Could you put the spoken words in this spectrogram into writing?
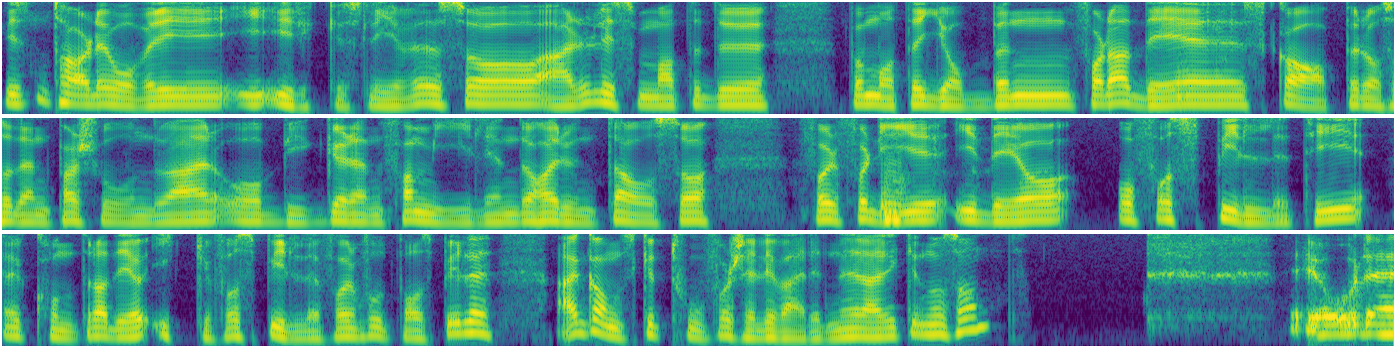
Hvis en tar det over i, i, yrkeslivet, så er det liksom at du på en måte Jobben for deg, det skaper også den personen du er, og bygger den familien du har rundt deg også. For, fordi mm. i det å å få spilletid eh, kontra det å ikke få spille for en fotballspiller, er ganske to forskjellige verdener, er det ikke noe sånt? Jo, det,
